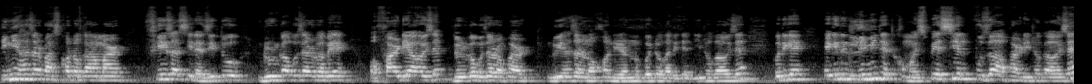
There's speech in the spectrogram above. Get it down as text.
তিনি হাজাৰ পাঁচশ টকা আমাৰ ফিজ আছিলে যিটো দুৰ্গা পূজাৰ বাবে অফাৰ দিয়া হৈছে। দুৰ্গা পূজাৰ অফাৰ দুই হাজাৰ নশ নিৰান্নব্বৈ টকা তেতিয়া দি থকা হৈছে। গতিকে এইকেইদিন লিমিটেড সময় স্পেচিয়েল পূজা অফাৰ দি থকা হৈছে।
